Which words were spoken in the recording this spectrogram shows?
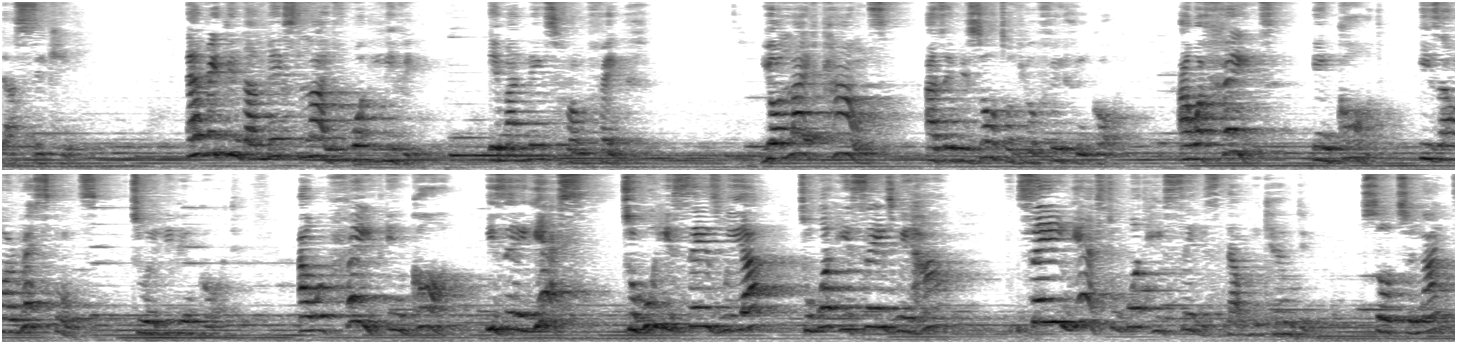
that seek him. Everything that makes life worth living emanates from faith. Your life counts as a result of your faith in God. Our faith in God is our response to a living God. Our faith in God is a yes to who he says we are, to what he says we have, saying yes to what he says that we can do. So tonight,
